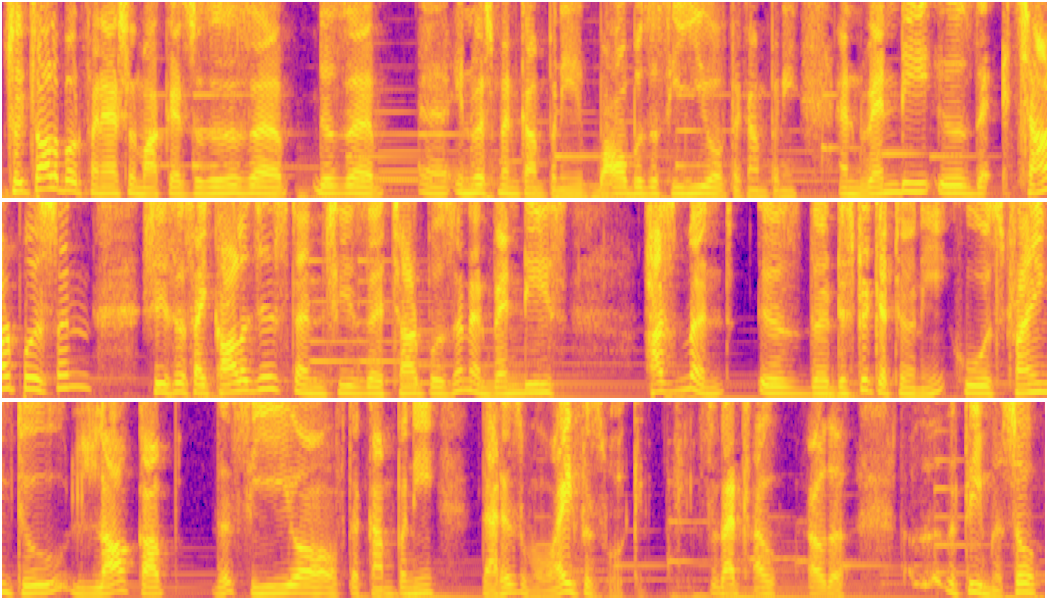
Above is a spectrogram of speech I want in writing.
so it's all about financial markets. So this is a this is a uh, investment company. Bob is the CEO of the company, and Wendy is the HR person. She's a psychologist and she's the HR person. And Wendy's husband is the district attorney who is trying to lock up the CEO of the company that his wife is working. So that's how how the the theme is. So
